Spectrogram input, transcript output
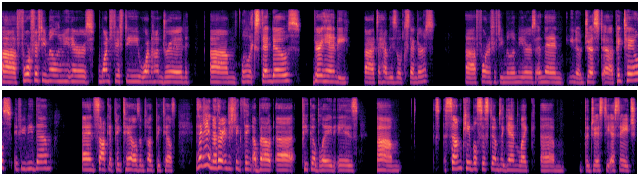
Uh, 450 millimeters, 150, 100, um, little extendos. Very handy uh, to have these little extenders. Uh, 450 millimeters, and then you know just uh, pigtails if you need them, and socket pigtails and plug pigtails. It's actually another interesting thing about uh, Pico Blade is um, some cable systems, again like um, the JST SH,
